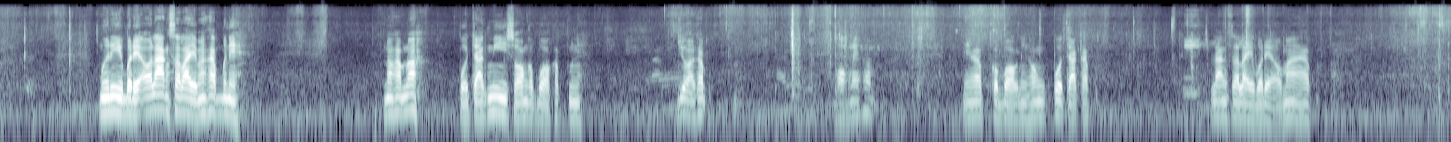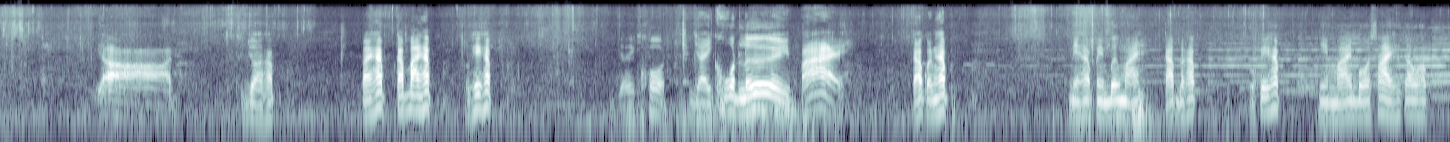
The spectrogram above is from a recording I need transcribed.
มือนี้บไดเอาล่างสไลด์มาครับมือนี้เนาะครับเนาะโปรจากมีสองกระบอกครับมือนี้ยอดครับ บอกนะครับนี่ครับกระบอกนี่ของโปรจักครับล่างสไลด์บไดเอามาครับยอดสุดยอดครับ ไปครับกลับบ้านครับโอเคครับใหญ่โคตรใหญ่โคตรเลยไปกลับกันครับนี่ครับเป็นเบื้องไม้กลับแล้วครับ โอเคครับนี่ไม้บอไซค์ให้เราครับ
